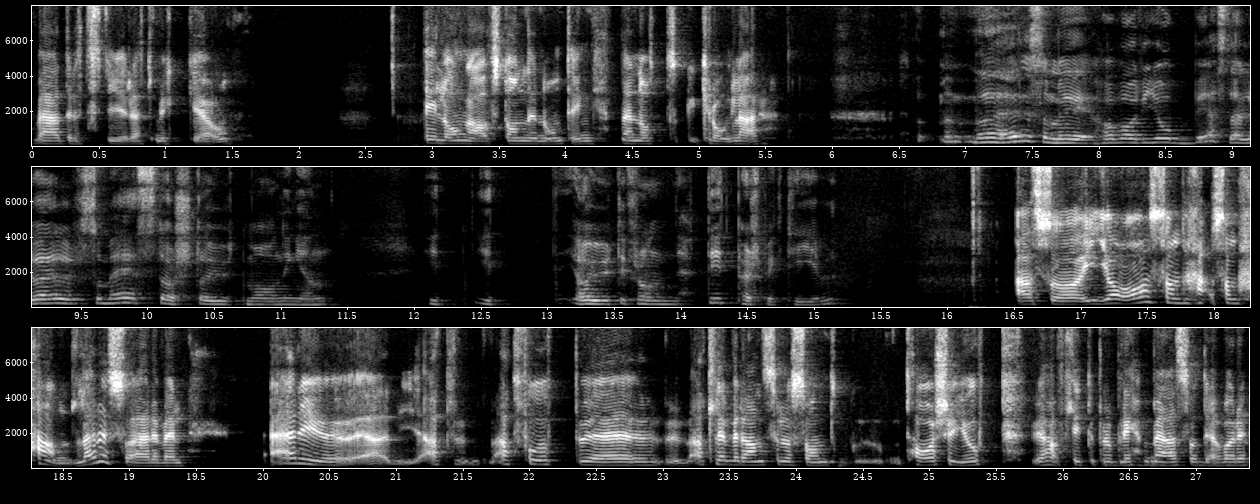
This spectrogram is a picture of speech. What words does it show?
vädret styr rätt mycket. Och det är långa avstånd i någonting när något krånglar. Men vad är det som är, har varit jobbigast eller vad är det som är största utmaningen i, i, ja, utifrån ditt perspektiv? Alltså, ja, som, som handlare så är det väl är det ju eh, att, att få upp eh, att leveranser och sånt tar sig upp. Vi har haft lite problem med alltså det har varit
